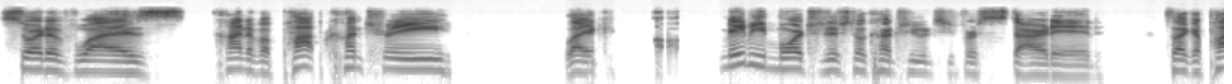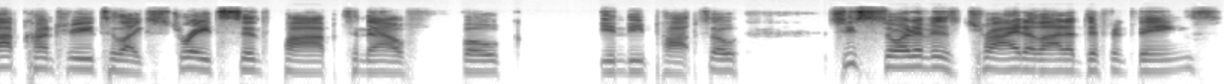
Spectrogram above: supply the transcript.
sort of was kind of a pop country, like uh, maybe more traditional country when she first started. It's like a pop country to like straight synth pop to now folk indie pop. So she sort of has tried a lot of different things.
